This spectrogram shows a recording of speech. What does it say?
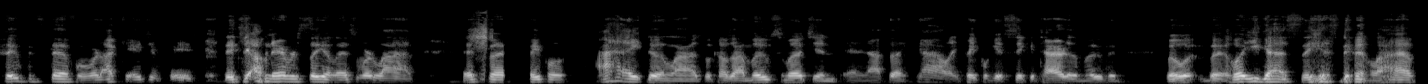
stupid stuff where we're not catching fish that y'all never see unless we're live. That's fun. People, I hate doing lives because I move so much and, and I think, golly, people get sick and tired of the moving. But but what you guys see us doing live,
